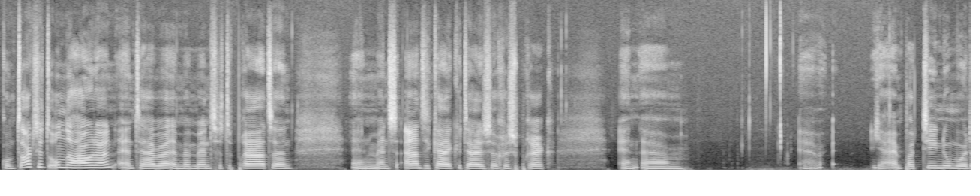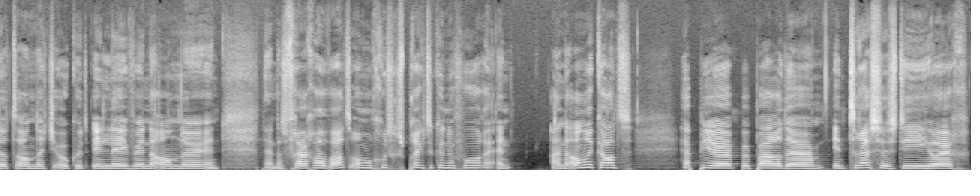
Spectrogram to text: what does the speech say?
contacten te onderhouden en te hebben en met mensen te praten en mensen aan te kijken tijdens een gesprek. En ehm, eh, ja, empathie noemen we dat dan, dat je ook kunt inleven in de ander. En nou, dat vraagt wel wat om een goed gesprek te kunnen voeren. En aan de andere kant heb je bepaalde interesses die heel erg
